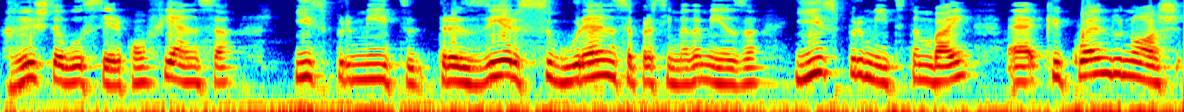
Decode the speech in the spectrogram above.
restabelecer confiança, isso permite trazer segurança para cima da mesa e isso permite também uh, que quando nós uh,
